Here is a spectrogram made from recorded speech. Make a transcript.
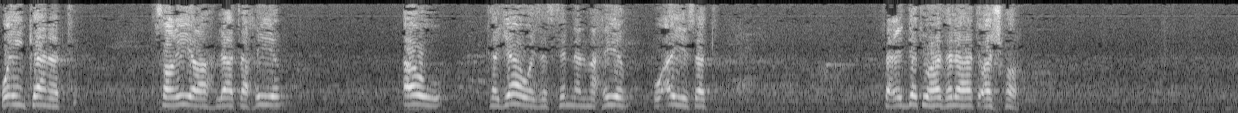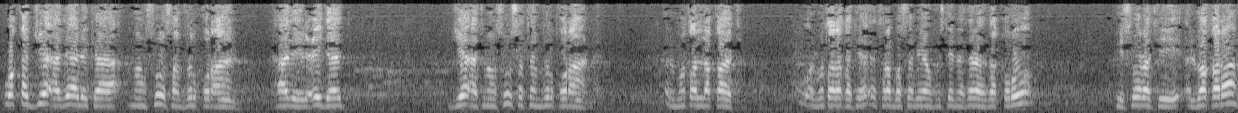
وإن كانت صغيرة لا تحيض أو تجاوزت سن المحيض وأيست فعدتها ثلاثة أشهر. وقد جاء ذلك منصوصا في القرآن. هذه العدد جاءت منصوصة في القرآن. المطلقات والمطلقات يتربصن بأنفسهن ثلاثة قروء في سورة البقرة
